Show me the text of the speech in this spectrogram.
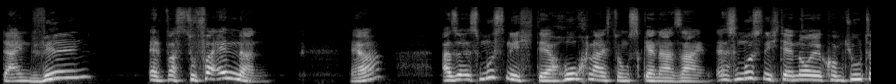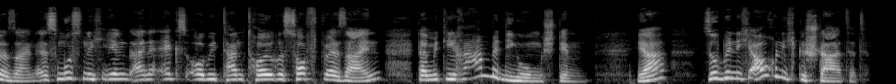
dein Willen, etwas zu verändern. Ja? Also es muss nicht der Hochleistungsscanner sein. Es muss nicht der neue Computer sein. Es muss nicht irgendeine exorbitant teure Software sein, damit die Rahmenbedingungen stimmen. Ja? So bin ich auch nicht gestartet.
